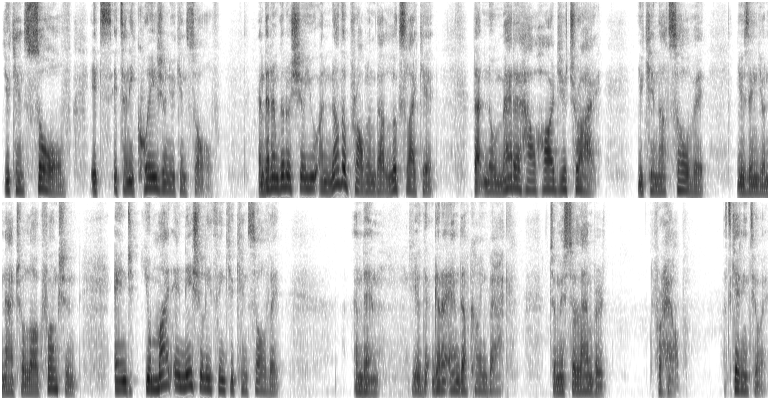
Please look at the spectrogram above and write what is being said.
you can solve. It's, it's an equation you can solve. And then I'm going to show you another problem that looks like it, that no matter how hard you try, you cannot solve it using your natural log function. And you might initially think you can solve it, and then you're to end up coming back to Mr. Lambert for help. Let's get into it.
